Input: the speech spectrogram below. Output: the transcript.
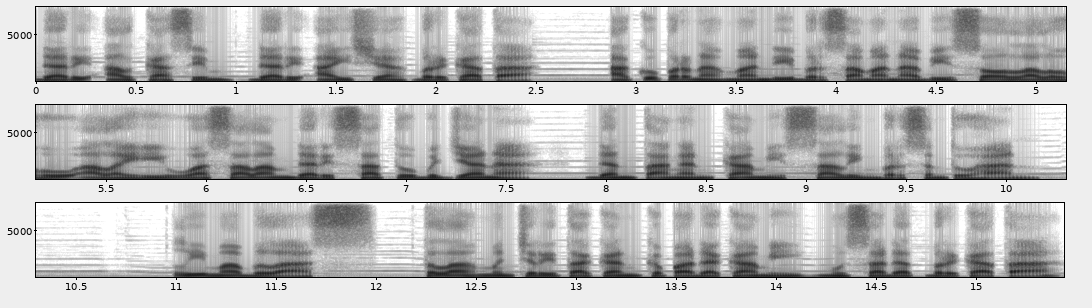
dari Al-Qasim, dari Aisyah berkata, Aku pernah mandi bersama Nabi Sallallahu Alaihi Wasallam dari satu bejana, dan tangan kami saling bersentuhan. 15. Telah menceritakan kepada kami, Musadat berkata,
